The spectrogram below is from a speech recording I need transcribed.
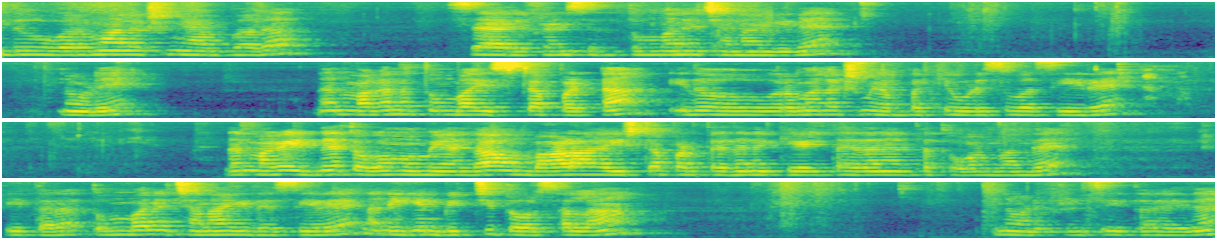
ಇದು ವರಮಹಾಲಕ್ಷ್ಮಿ ಹಬ್ಬದ ಸ್ಯಾರಿ ಫ್ರೆಂಡ್ಸ್, ಇದು ತುಂಬಾ ಚೆನ್ನಾಗಿದೆ. ನೋಡಿ ನನ್ನ ಮಗನ ತುಂಬ ಇಷ್ಟಪಟ್ಟ ಇದು ವರಮಹಾಲಕ್ಷ್ಮಿ ಹಬ್ಬಕ್ಕೆ ಉಡಿಸುವ ಸೀರೆ. ನನ್ನ ಮಗ ಇದನ್ನೇ ತೊಗೊಂಬಮ್ಮಿ ಅಂದ, ಅವ್ನು ಭಾಳ ಇಷ್ಟಪಡ್ತಾ ಇದ್ದಾನೆ, ಕೇಳ್ತಾ ಇದ್ದಾನೆ ಅಂತ ತೊಗೊಂಡು ಬಂದೆ. ಈ ಥರ ತುಂಬಾ ಚೆನ್ನಾಗಿದೆ ಸೀರೆ. ನನಗೇನು ಬಿಚ್ಚಿ ತೋರಿಸಲ್ಲ. ನೋಡಿ ಫ್ರೆಂಡ್ಸ್, ಈ ಥರ ಇದೆ.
